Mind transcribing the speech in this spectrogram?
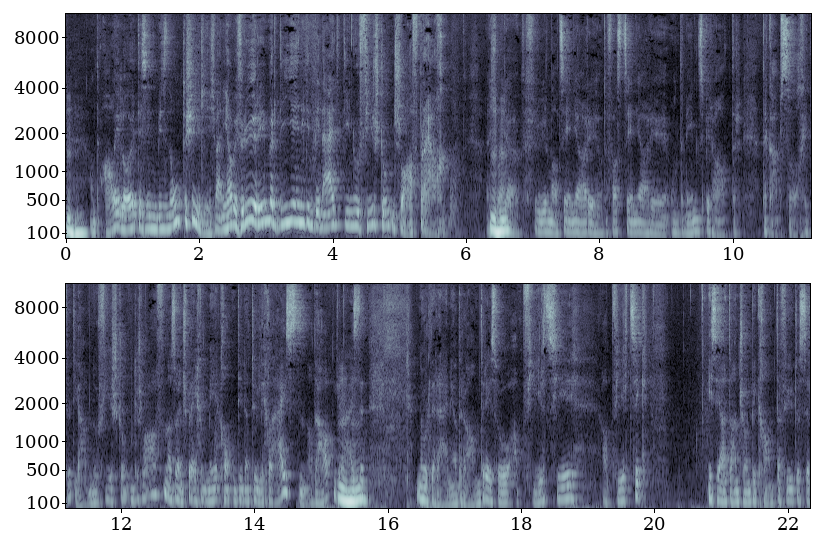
Mhm. Und alle Leute sind ein bisschen unterschiedlich. Ich meine, ich habe früher immer diejenigen beneidet, die nur vier Stunden Schlaf brauchen. Ich war mhm. ja früher mal zehn Jahre oder fast zehn Jahre Unternehmensberater. Da gab es solche, die haben nur vier Stunden geschlafen. Also entsprechend mehr konnten die natürlich leisten oder haben mhm. geleistet. Nur der eine oder andere, so ab 40, ab 40, ist er dann schon bekannt dafür, dass er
